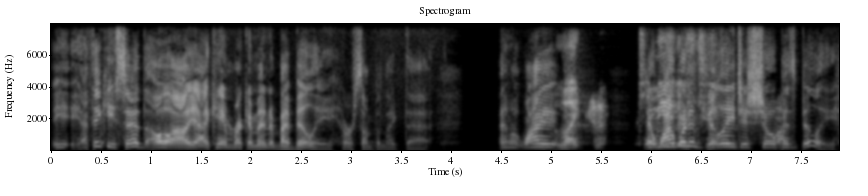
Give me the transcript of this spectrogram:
he, I think he said, "Oh, uh, yeah, I came recommended by Billy or something like that." And like, why? Like, and me, why wouldn't too- Billy just show up as Billy?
